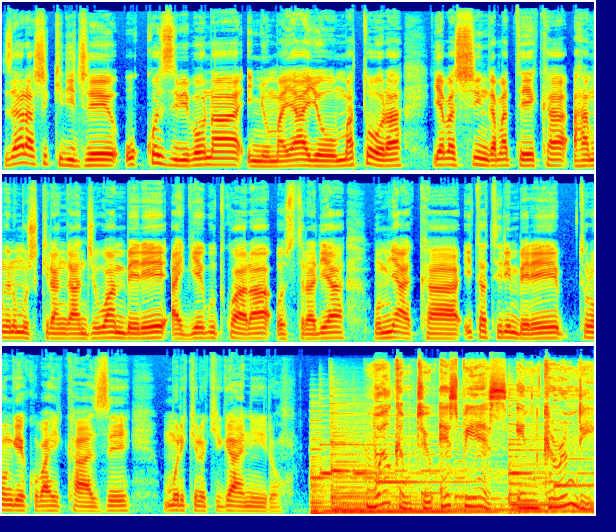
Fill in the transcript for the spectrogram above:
zarashikirije uko zibibona inyuma y'ayo matora y'abashinga amateka hamwe n'umushikiranganje wa mbere agiye gutwara Australia mu myaka itatu iri imbere turongeye kubaha ikaze muri kino kiganiro Welcome to SBS in Kirundi.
